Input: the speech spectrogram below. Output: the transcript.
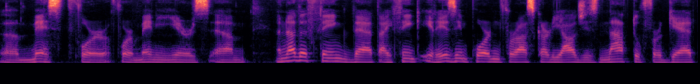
uh, missed for, for many years. Um, another thing that I think it is important for us cardiologists not to forget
